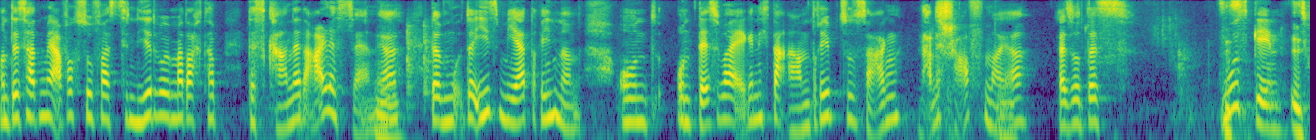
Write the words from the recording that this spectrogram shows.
Und das hat mir einfach so fasziniert, wo ich mir gedacht habe, das kann nicht alles sein. Ja? Mhm. Da, da ist mehr drinnen. Und, und das war eigentlich der Antrieb zu sagen, na, das schaffen wir. Ja? Also das muss ist, gehen. Ist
